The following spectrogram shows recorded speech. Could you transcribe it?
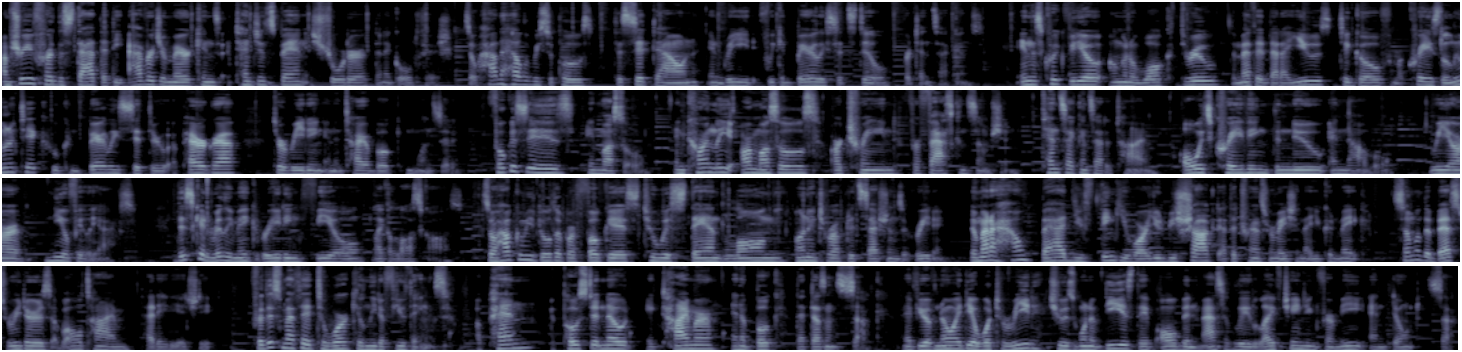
I'm sure you've heard the stat that the average American's attention span is shorter than a goldfish. So how the hell are we supposed to sit down and read if we can barely sit still for 10 seconds? In this quick video, I'm gonna walk through the method that I use to go from a crazed lunatic who can barely sit through a paragraph to reading an entire book in one sitting. Focus is a muscle, and currently our muscles are trained for fast consumption, 10 seconds at a time, always craving the new and novel. We are neophiliacs. This can really make reading feel like a lost cause. So how can we build up our focus to withstand long, uninterrupted sessions of reading? No matter how bad you think you are, you'd be shocked at the transformation that you could make. Some of the best readers of all time had ADHD. For this method to work, you'll need a few things. A pen, a post-it note, a timer, and a book that doesn't suck. And if you have no idea what to read, choose one of these. They've all been massively life-changing for me and don't suck.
